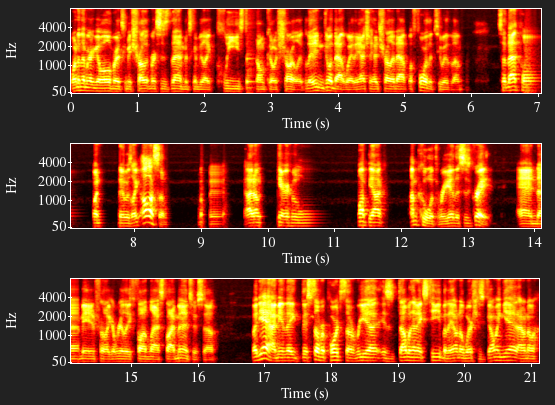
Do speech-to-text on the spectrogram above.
one of them are gonna go over. It's gonna be Charlotte versus them. It's gonna be like, please don't go Charlotte. But they didn't go that way. They actually had Charlotte out before the two of them. So at that point, it was like awesome. I don't care who want Bianca. I'm cool with Rhea. This is great, and uh, made it for like a really fun last five minutes or so. But yeah, I mean, they, there's still reports that Rhea is done with NXT, but they don't know where she's going yet. I don't know.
